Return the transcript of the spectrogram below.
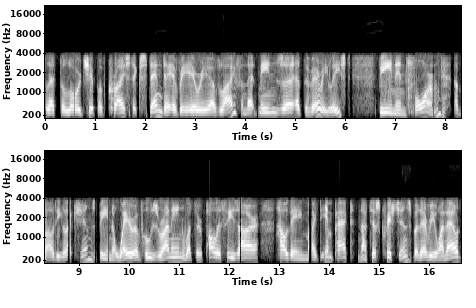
let the lordship of Christ extend to every area of life, and that means, uh, at the very least, being informed about elections, being aware of who's running, what their policies are, how they might impact not just Christians but everyone else,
